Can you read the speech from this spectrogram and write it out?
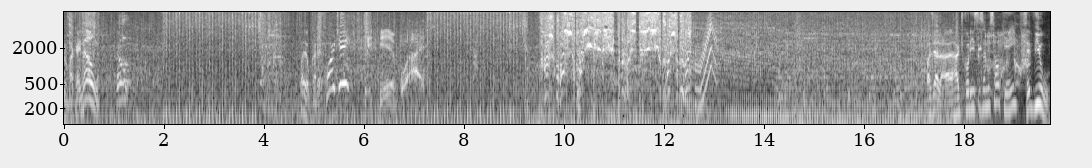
Não vai cair, não. Não. Olha, o cara é forte, hein? Yeah, boy. Rapaziada, é hardcoreista essa missão aqui, hein? Você viu?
